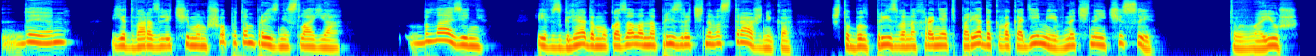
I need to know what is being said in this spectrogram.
«Дэн», — едва различимым шепотом произнесла я, — «блазень», и взглядом указала на призрачного стражника, что был призван охранять порядок в академии в ночные часы. «Твою ж!»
